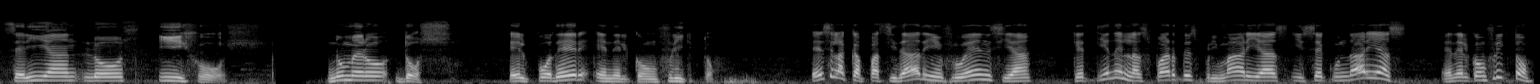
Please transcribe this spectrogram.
serían los hijos. Número 2. El poder en el conflicto. Es la capacidad de influencia que tienen las partes primarias y secundarias en el conflicto.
